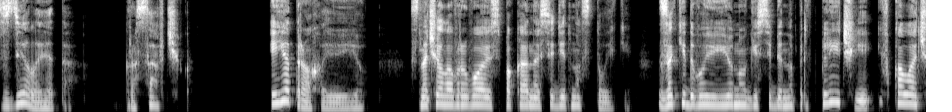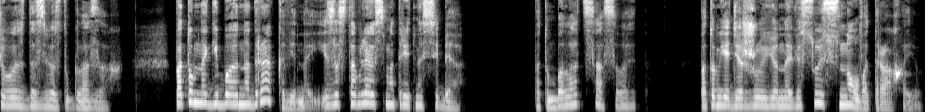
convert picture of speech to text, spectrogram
Сделай это, красавчик. И я трахаю ее. Сначала врываюсь, пока она сидит на стойке. Закидываю ее ноги себе на предплечье и вколачиваюсь до звезд в глазах. Потом нагибаю над раковиной и заставляю смотреть на себя. Потом Белла отсасывает. Потом я держу ее на весу и снова трахаю.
